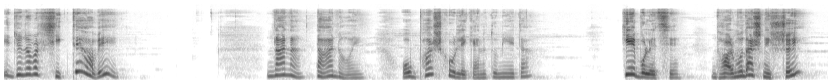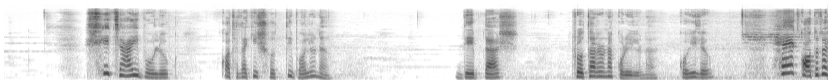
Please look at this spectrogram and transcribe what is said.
এর জন্য আবার শিখতে হবে? না না, তা নয়। অভ্যাস করলে কেন তুমি এটা? কে বলেছে? ধর্মদাস নিশ্চয়ই? সে যাই বলুক, কথাটা কি সত্যি বলো না? দেবদাস প্রতারণা করিল না কহিল হ্যাঁ কতটা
